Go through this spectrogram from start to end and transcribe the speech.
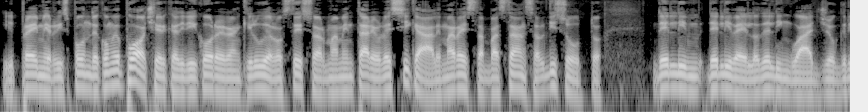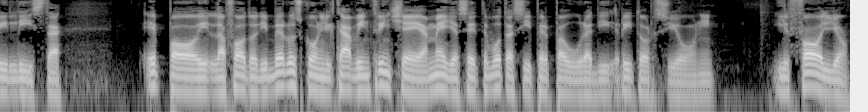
Il Premier risponde come può, cerca di ricorrere anche lui allo stesso armamentario lessicale, ma resta abbastanza al di sotto del, del livello del linguaggio grillista. E poi la foto di Berlusconi, il cavo in trincea, Mediaset vota sì per paura di ritorsioni. Il foglio.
